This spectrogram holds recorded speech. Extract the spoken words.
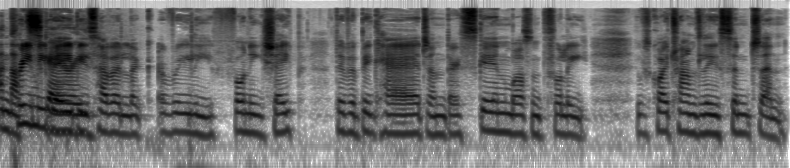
and preemie scary. babies have a like a really funny shape. They have a big head, and their skin wasn't fully. It was quite translucent, and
